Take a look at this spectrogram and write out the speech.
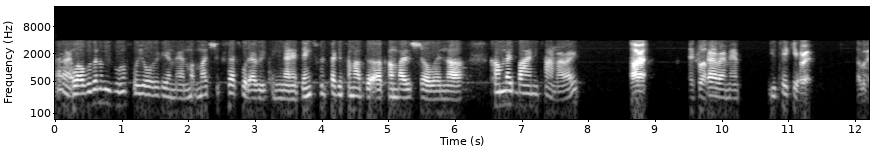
All right. Well, we're going to be rooting for you over here, man. M- much success with everything, man. And thanks for taking time out to uh, come by the show, and uh, come back by anytime. All right. All right. Thanks a lot. All right, man. You take care. All right. Bye bye.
